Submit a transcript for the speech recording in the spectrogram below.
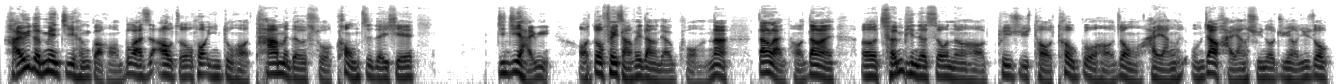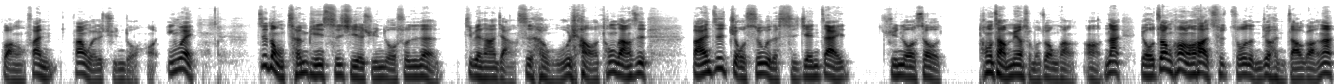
海域的面积很广哈，不管是澳洲或印度哈，他们的所控制的一些经济海域。哦，都非常非常辽阔。那当然哈，当然呃，成平的时候呢，哈，必须透透过哈这种海洋，我们叫海洋巡逻军啊，就是说广泛范围的巡逻哈。因为这种成平时期的巡逻，说真的，基本上讲是很无聊，通常是百分之九十五的时间在巡逻的时候，通常没有什么状况啊。那有状况的话，是说的就很糟糕。那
